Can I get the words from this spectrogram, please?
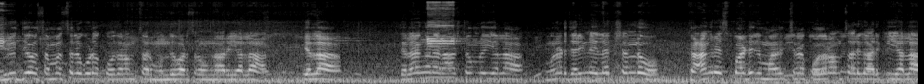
నిరుద్యోగ సమస్యలు కూడా కోదరాం సార్ ముందు వరుసలో ఉన్నారు. ఇలా ఇలా తెలంగాణ రాష్ట్రంలో ఇలా మొన్నటి జరిగిన ఎలక్షన్లో కాంగ్రెస్ పార్టీకి మద్దతిచ్చిన కోదరాం సార్ గారికి ఇలా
